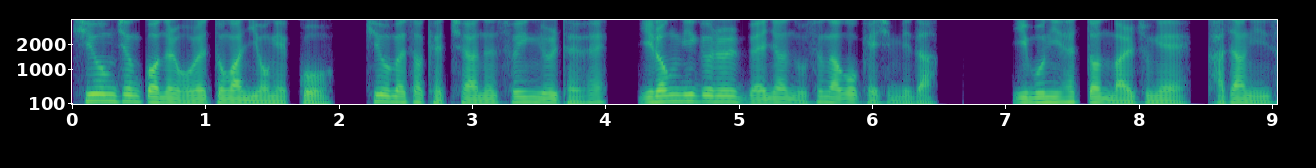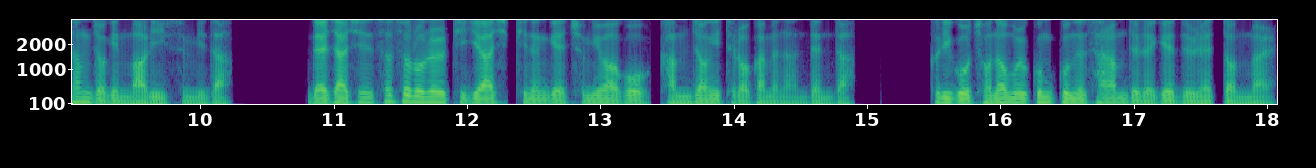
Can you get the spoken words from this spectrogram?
키움증권을 오랫동안 이용했고 키움에서 개최하는 수익률 대회 1억 리그를 매년 우승하고 계십니다. 이분이 했던 말 중에 가장 인상적인 말이 있습니다. 내 자신 스스로를 기계화시키는 게 중요하고 감정이 들어가면 안 된다. 그리고 전업을 꿈꾸는 사람들에게 늘 했던 말.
